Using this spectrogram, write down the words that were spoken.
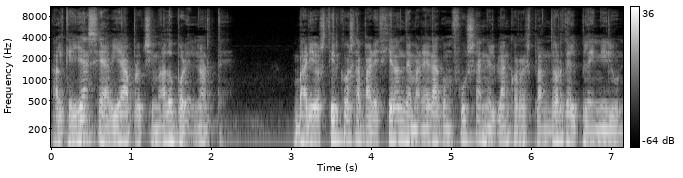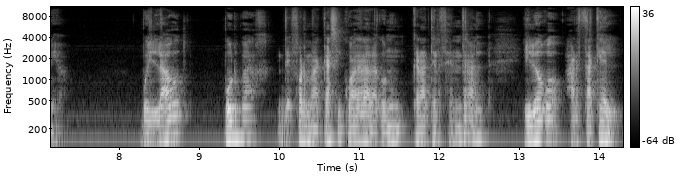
al que ya se había aproximado por el norte. Varios circos aparecieron de manera confusa en el blanco resplandor del plenilunio. Builaud Purbach, de forma casi cuadrada con un cráter central, y luego Arzaquel,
